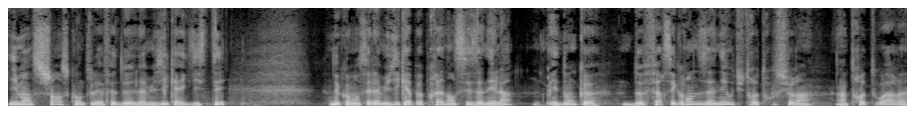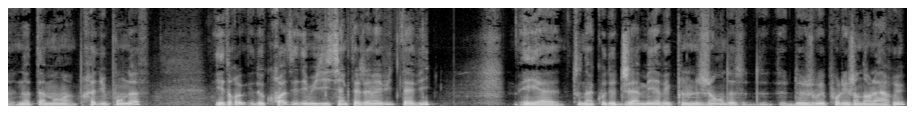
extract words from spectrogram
immense chance quand la fête de la musique a existé, de commencer la musique à peu près dans ces années-là. Et donc, euh, de faire ces grandes années où tu te retrouves sur un, un trottoir, euh, notamment euh, près du Pont Neuf, et de, croiser des musiciens que tu jamais vus de ta vie. Et euh, tout d'un coup, de jammer avec plein de gens, de, de, de jouer pour les gens dans la rue,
